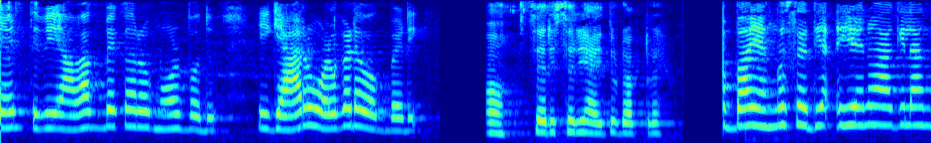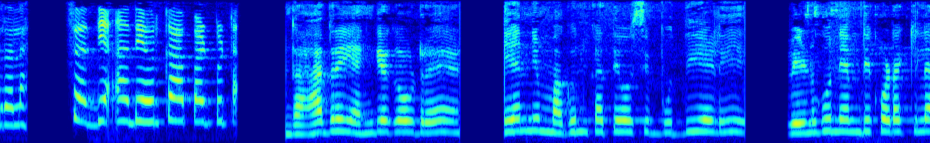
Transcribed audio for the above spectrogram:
ಹೇಳ್ತೀವಿ. ಯಾವಾಗ ಬೇಕಾದ್ರೂ ನೋಡ್ಬೋದು. ಈಗ ಯಾರು ಒಳಗಡೆ ಹೋಗ್ಬೇಡಿ. ಹಾಂ ಸರಿ ಸರಿ. ಆಯಿತು ಡಾಕ್ಟ್ರೆ. ಅಬ್ಬಾ ಹೆಂಗೋ ಸದ್ಯ ಏನೂ ಆಗಿಲ್ಲ ಅಂದ್ರಲ್ಲ. ಸದ್ಯ ಆ ದೇವ್ರು ಕಾಪಾಡ್ಬಿಟ್ಟ. ಹಂಗಾದ್ರೆ ಹೆಂಗೆ ಗೌಡ್ರೆ? ಏನ್ ನಿಮ್ ಮಗನ ಕತೆ ಓಸಿ ಬುದ್ಧಿ ಹೇಳಿ? ವೇಣಿಗೂ ನೆಮ್ಮದಿ ಕೊಡಕ್ಕಿಲ್ಲ.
